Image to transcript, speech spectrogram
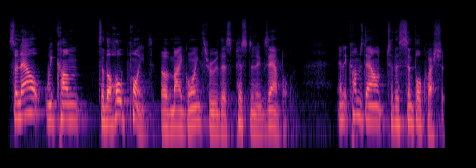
So now we come to the whole point of my going through this piston example, and it comes down to the simple question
